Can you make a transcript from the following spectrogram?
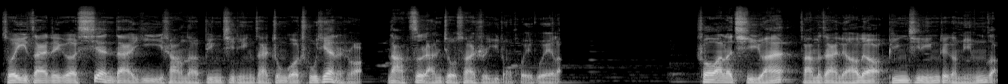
所以在这个现代意义上的冰淇淋在中国出现的时候，那自然就算是一种回归了。说完了起源，咱们再聊聊冰淇淋这个名字。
